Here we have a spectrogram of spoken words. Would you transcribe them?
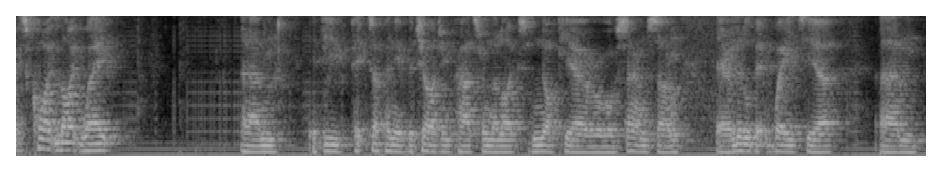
It's quite lightweight. Um, if you've picked up any of the charging pads from the likes of Nokia or Samsung they're a little bit weightier. Um,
